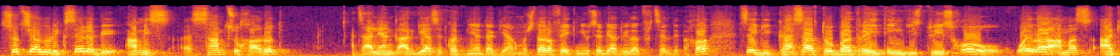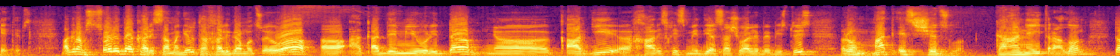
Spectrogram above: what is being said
სოციალური ქსელები ამის სამწუხაროდ ძალიან კარგი ასე თქვა ნიადაგი აღმოჩნდა რომ fake news-ები ადვილად ვრცელდება, ხო? ესე იგი, გასართობად რეიტინგისთვის, ხო, ყველა ამას აკეთებს. მაგრამ სწორედ აქ არის სამაგეროთ ახალი გამოწვევა აკადემიური და კარგი ხარისხის მედია საშუალებებისთვის, რომ მათ ეს შეძლონ. განეიტრალონ და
